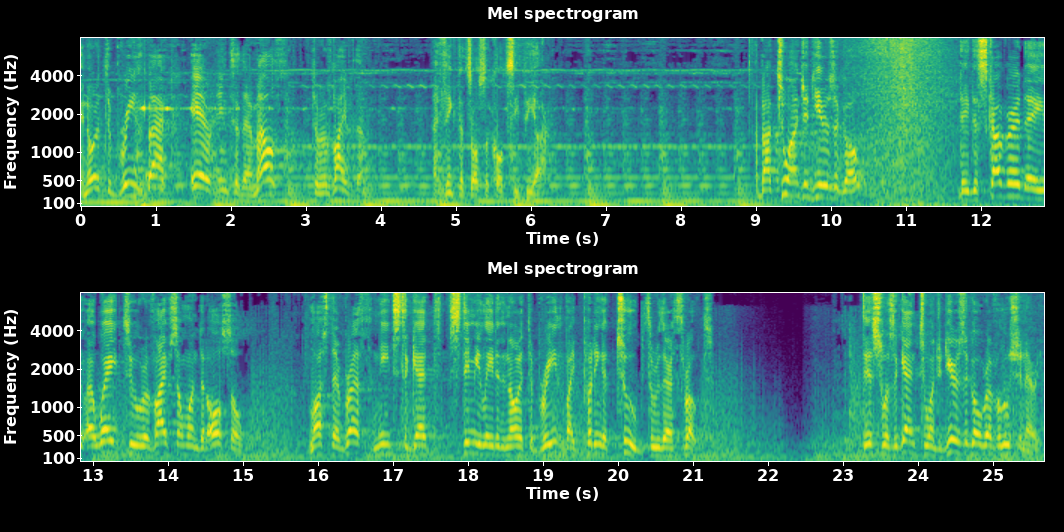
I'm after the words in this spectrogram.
in order to breathe back air into their mouth to revive them. I think that's also called CPR. About 200 years ago, they discovered a, a, way to revive someone that also lost their breath, needs to get stimulated in order to breathe by putting a tube through their throat. This was again 200 years ago, revolutionary.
